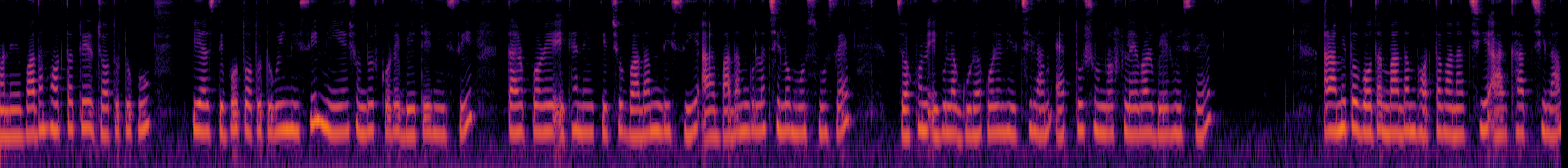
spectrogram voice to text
মানে বাদাম ভর্তাতে যতটুকু পেঁয়াজ দেবো ততটুকুই নিছি, নিয়ে সুন্দর করে বেটে নিছি। তারপরে এখানে কিছু বাদাম দিছি, আর বাদামগুলো ছিল মুসমুসে। যখন এগুলা গুঁড়া করে নিচ্ছিলাম, এত সুন্দর ফ্লেভার বের হয়েছে আর আমি তো বাদাম বাদাম ভর্তা বানাচ্ছি আর খাচ্ছিলাম।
